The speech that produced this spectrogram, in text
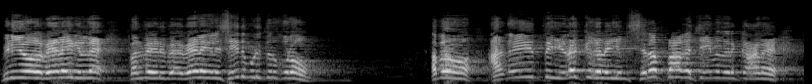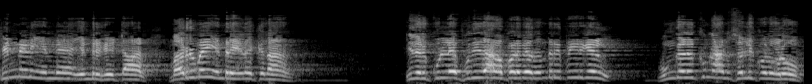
விநியோக வேலைகள்ல பல்வேறு வே- வேலைகளை செய்து முடித்திருக்கிறோம். அப்புறம் அனைத்து இலக்குகளையும் சிறப்பாக செய்வதற்கான பின்னணி என்ன என்று கேட்டால் மறுமை என்ற இலக்கு தான். இதற்குள்ளே புதிதாக பல பேர் வந்திருப்பீர்கள். உங்களுக்கும் நான் சொல்லிக் கொள்கிறோம்.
